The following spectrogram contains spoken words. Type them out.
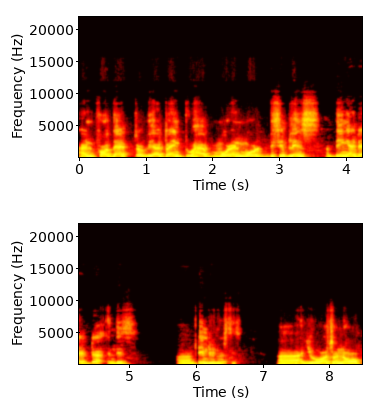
and for that we are trying to have more and more disciplines being added in these uh, deemed universities. Uh, you also know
